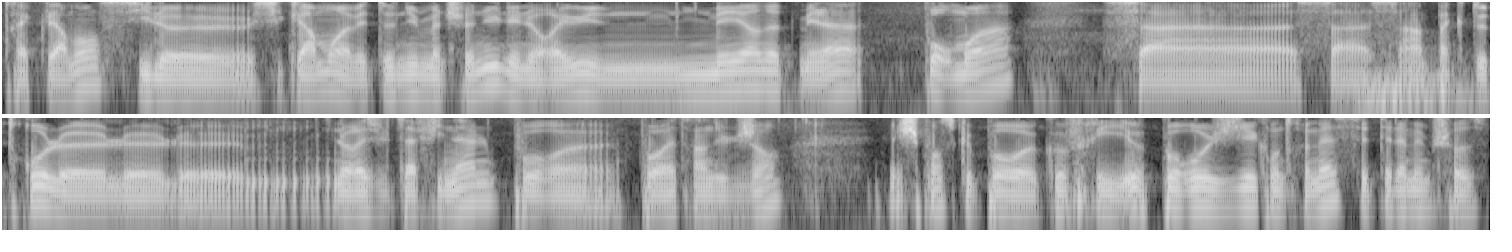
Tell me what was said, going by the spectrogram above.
très clairement, si le si Clermont avait tenu le match nul, il aurait eu une, une meilleure note. Mais là, pour moi, ça, ça, ça, impacte trop le, le, le, le, résultat final pour, pour être indulgent je pense que pour, euh, Coffry, euh, pour Rogier contre Metz, c'était la même chose.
